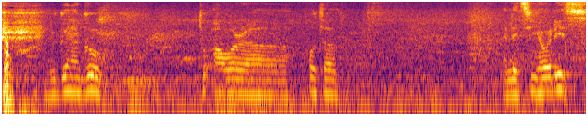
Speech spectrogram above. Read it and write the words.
we're gonna go to our uh, hotel and let's see how it is.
